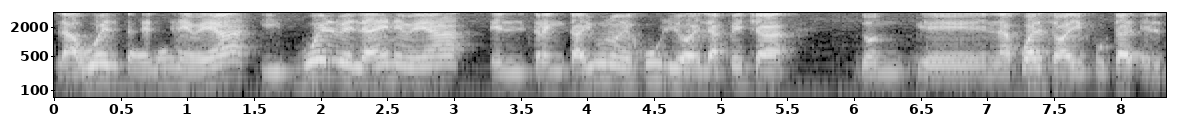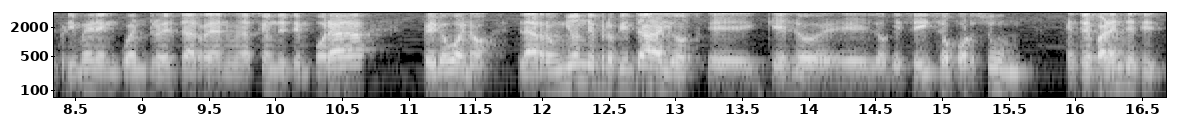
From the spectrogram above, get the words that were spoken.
la vuelta de la NBA y vuelve la NBA el 31 de julio, es la fecha donde, en la cual se va a disputar el primer encuentro de esta reanudación de temporada. Pero bueno, la reunión de propietarios, eh, que es lo, que se hizo por Zoom, entre paréntesis,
